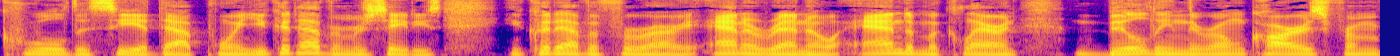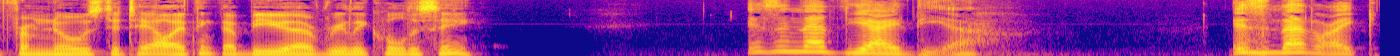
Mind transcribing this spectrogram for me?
cool to see at that point. You could have a Mercedes, you could have a Ferrari and a Renault and a McLaren building their own cars from from nose to tail. I think that'd be uh, really cool to see. Isn't that the idea? Isn't that like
